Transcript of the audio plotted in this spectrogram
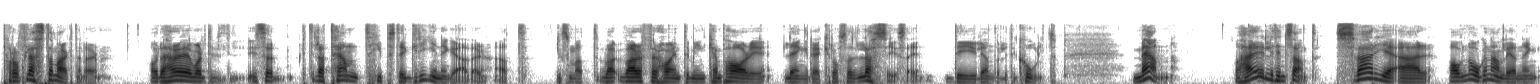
på de flesta marknader. Och det här har jag varit lite, lite latent hipstergrinig över. Att, liksom att, var, varför har inte min Campari längre krossade löss i sig? Det är ju ändå lite coolt. Men, och här är det lite intressant. Sverige är av någon anledning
